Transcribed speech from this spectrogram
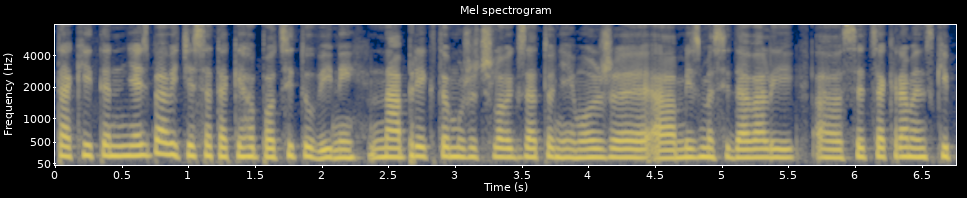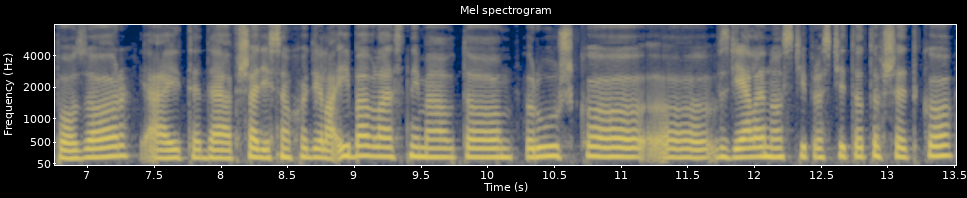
taký ten, nezbavíte sa takého pocitu viny. Napriek tomu, že človek za to nemôže a my sme si dávali uh, set sakramenský pozor. Aj teda všade som chodila iba vlastným autom, rúško, uh, vzdialenosti, proste toto všetko.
